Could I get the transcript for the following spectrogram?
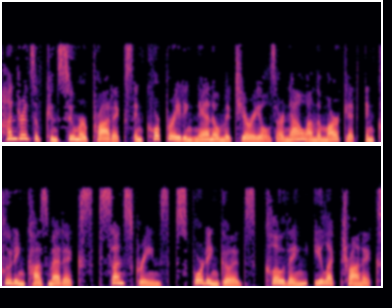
Hundreds of consumer products incorporating nanomaterials are now on the market, including cosmetics, sunscreens, sporting goods, clothing, electronics,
